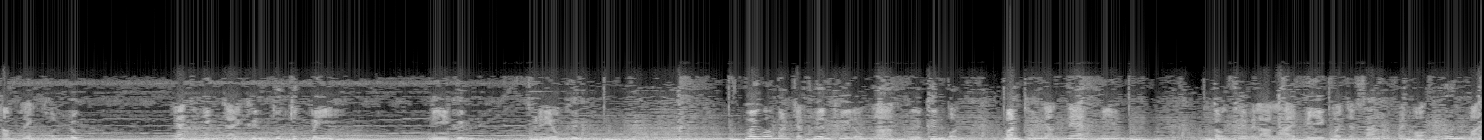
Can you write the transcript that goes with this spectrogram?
ทำให้ขนลุก และจะยิ่งใหญ่ขึ้นทุกๆปี ดีขึ้น เรียวขึ้น ไม่ว่ามันจะเคลื่อนที่ลงล่างหรือขึ้นบน มันทำอย่างแนบเนียน ต้องใช้เวลาหลายปีกว่าจะสร้างรถไฟเหาะรุ่นใหม่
